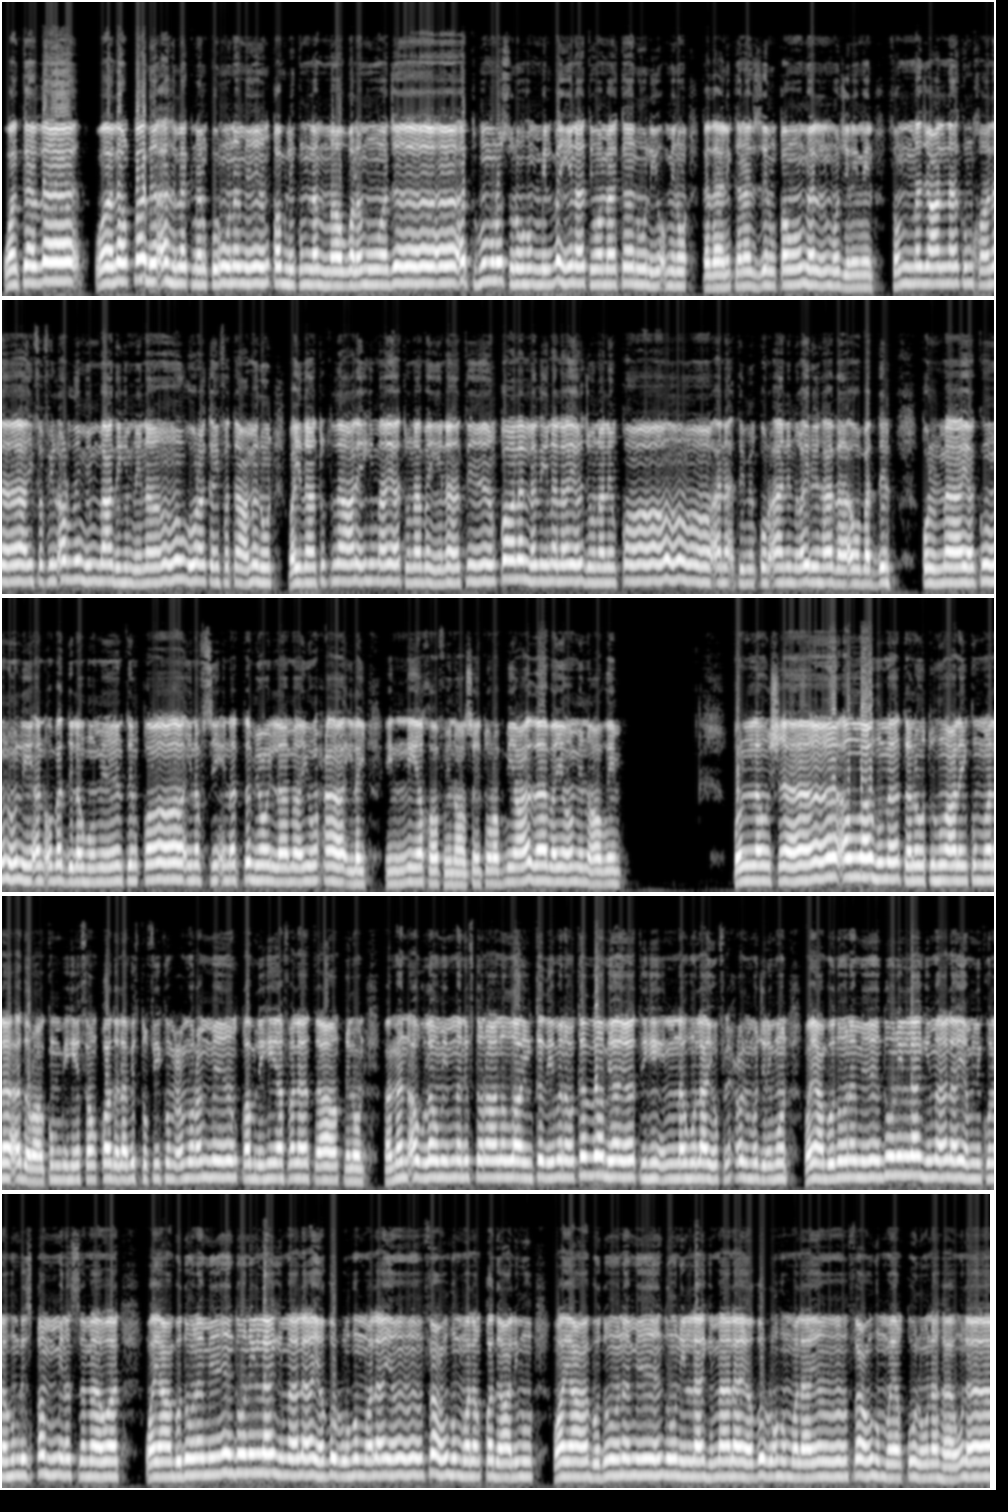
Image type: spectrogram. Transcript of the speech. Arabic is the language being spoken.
وكذا ولقد أهلكنا القرون من قبلكم لما ظلموا وجاءتهم رسلهم بالبينات وما كانوا ليؤمنوا. كذلك نجزي القوم المجرمين. ثم جعلناكم خلائف في الأرض من بعدهم لننظر كيف تعملون. وإذا تتلى عليهم آياتنا بينات قال الذين لا يرجون لقاء نأتي من قرآن غير هذا أو بدله قل ما يكون لي أن أبدله من تلقاء نفسي إن أتبع إلا ما يوحى إلي إني أخاف إن عصيت ربي عذاب يوم عظيم. قل لو شاء الله ما تلوته عليكم ولا أدراكم به فقد لبثت فيكم عمرا من قبله أفلا تعقلون؟ فمن أظلم ممن افترى على الله كذبا وكذب بآياته إنه لا يفلح المجرمون. ويعبدون من دون الله ما لا يملك لهم رزقا من السماوات. ويعبدون من دون الله ما لا يضرهم ولا ينفعهم ولقد علموا. ويعبدون من دون الله ما لا يضرهم ولا ينفعهم. ويقولون هؤلاء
